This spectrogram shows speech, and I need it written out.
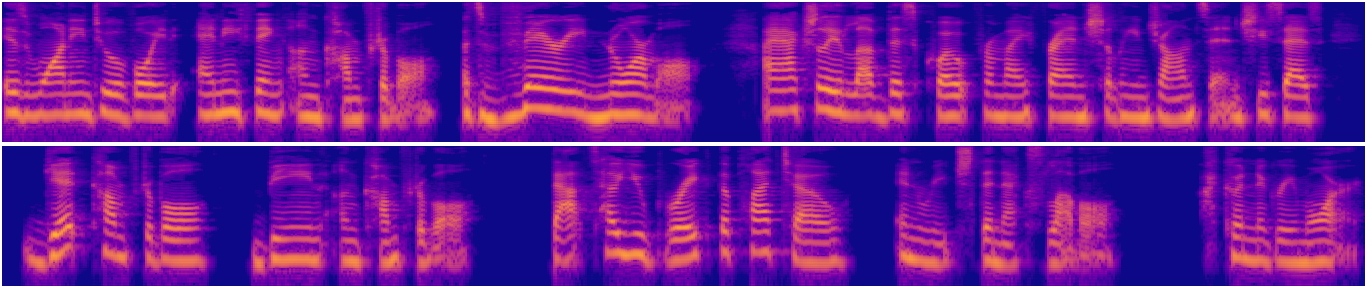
is wanting to avoid anything uncomfortable. That's very normal. I actually love this quote from my friend Chalene Johnson. She says, get comfortable being uncomfortable. That's how you break the plateau and reach the next level. I couldn't agree more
